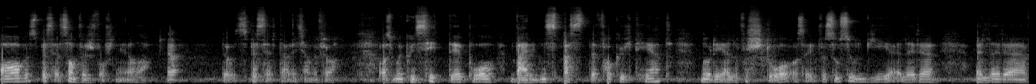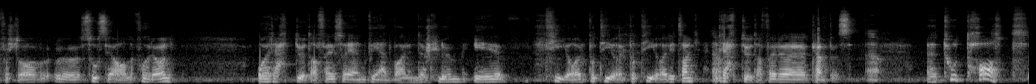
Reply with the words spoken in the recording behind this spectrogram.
av spesielt samfunnsforskninga. Ja. Det er jo spesielt der det kommer fra. Altså Man kunne sitte på verdens beste fakultet når det gjelder å forstå altså innenfor sosiologi eller, eller eh, forstå uh, sosiale forhold. Og rett utafor så er en vedvarende slum i tiår på tiår på tiår. Rett utafor campus. Ja. Eh, totalt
